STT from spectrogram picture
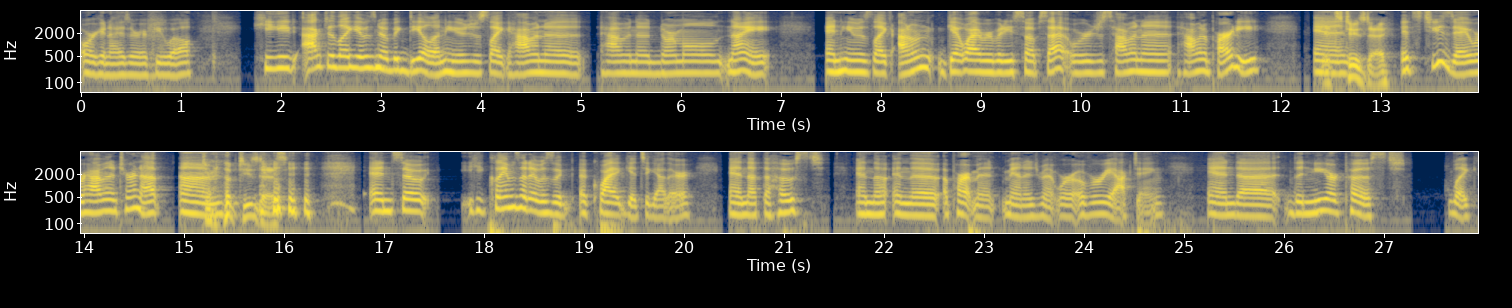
organizer if you will. He acted like it was no big deal and he was just like having a having a normal night and he was like I don't get why everybody's so upset. We're just having a having a party. And it's Tuesday. it's Tuesday. We're having a turn up. Um, Turn up Tuesdays. and so he claims that it was a, a quiet get together, and that the host and the and the apartment management were overreacting. And uh, the New York Post, like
